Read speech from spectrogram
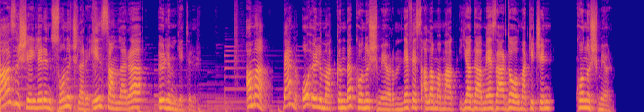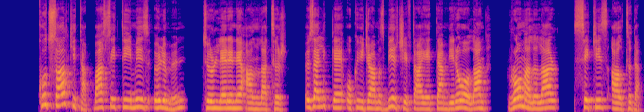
Bazı şeylerin sonuçları insanlara ölüm getirir. Ama ben o ölüm hakkında konuşmuyorum. Nefes alamamak ya da mezarda olmak için konuşmuyorum. Kutsal kitap bahsettiğimiz ölümün türlerini anlatır. Özellikle okuyacağımız bir çift ayetten biri olan Romalılar 8-6'da.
